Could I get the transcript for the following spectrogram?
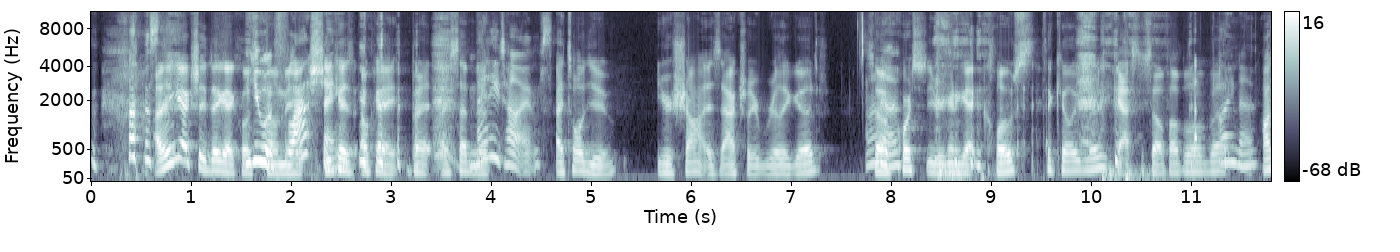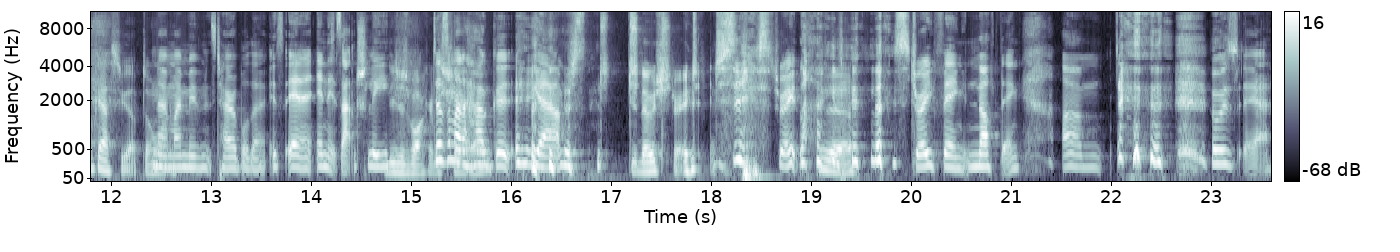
I think you actually did get close You to were flashing. me because okay, but I said that Many times. I told you your shot is actually really good. So of course you're gonna get close to killing me. Gas yourself up a little bit. I know. I'll gas you up. Don't No, worry. my movement's terrible though. It's and it's actually you just walk. doesn't matter how line. good. Yeah, I'm just know straight. just straight line, Yeah. no strafing, nothing. Um, it was yeah,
